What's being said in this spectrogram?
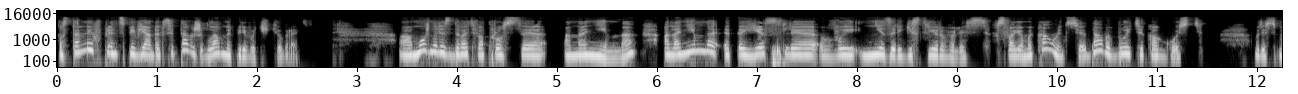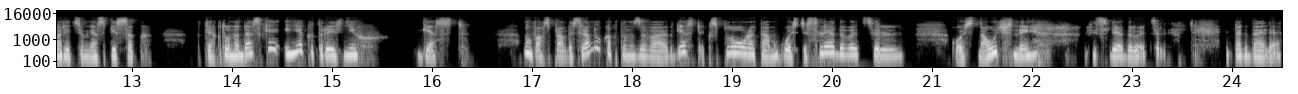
В остальных, в принципе, в Яндексе также главное переводчики убрать. А можно ли задавать вопросы анонимно? Анонимно – это если вы не зарегистрировались в своем аккаунте, да, вы будете как гость. Вот здесь, смотрите, у меня список тех, кто на доске, и некоторые из них guest. Ну, вас, правда, все равно как-то называют guest explorer, там гость-исследователь, гость научный исследователь и так далее.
